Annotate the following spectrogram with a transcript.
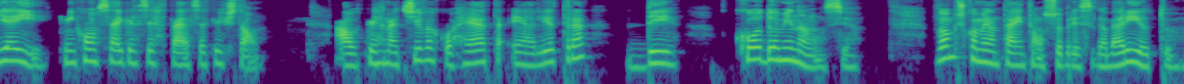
E aí, quem consegue acertar essa questão? A alternativa correta é a letra D, codominância. Vamos comentar então sobre esse gabarito?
